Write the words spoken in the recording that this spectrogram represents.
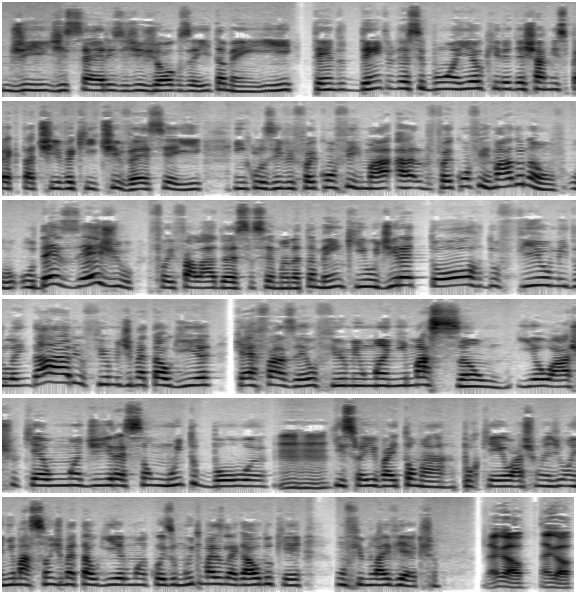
de, de séries e de jogos aí também. E tendo dentro desse boom aí, eu queria deixar minha expectativa que tivesse aí. Inclusive, foi confirmar. Ah, foi confirmado, não. O, o, desejo foi falado essa semana também que o diretor do filme, do lendário filme de Metal Gear, quer fazer o filme uma animação. E eu acho que é uma direção muito boa uhum. que isso aí vai tomar. Porque eu acho uma, uma animação de Metal Gear uma coisa muito mais legal do que um filme live action. Legal, legal.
